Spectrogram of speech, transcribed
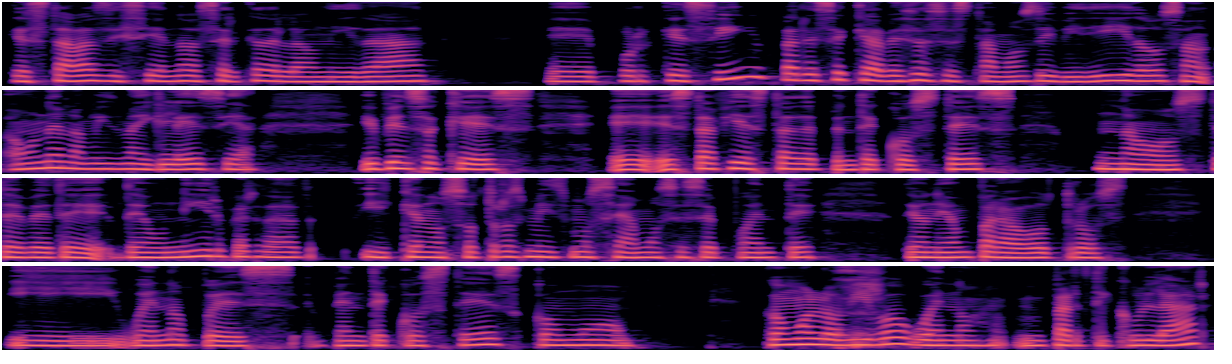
que estabas diciendo acerca de la unidad, eh, porque sí, parece que a veces estamos divididos, aún en la misma iglesia. Yo pienso que es eh, esta fiesta de Pentecostés nos debe de, de, unir, ¿verdad? Y que nosotros mismos seamos ese puente de unión para otros. Y bueno, pues Pentecostés, ¿cómo, cómo lo vivo? Bueno, en particular,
